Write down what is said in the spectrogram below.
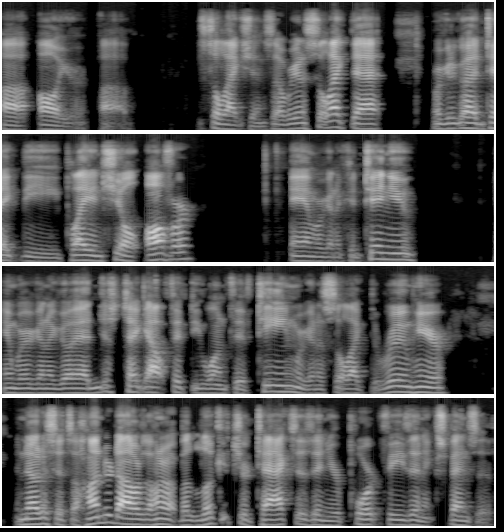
uh, all your uh, selections. So we're going to select that. We're going to go ahead and take the play and chill offer and we're going to continue. And we're going to go ahead and just take out 5115 we're going to select the room here. Notice it's $100 100 but look at your taxes and your port fees and expenses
